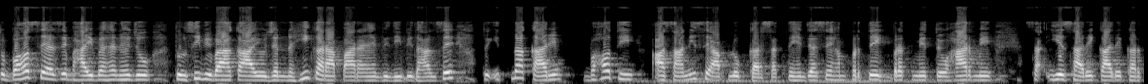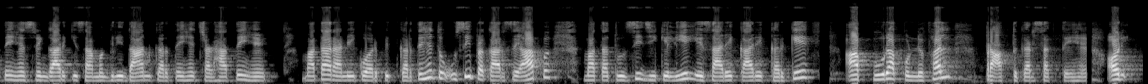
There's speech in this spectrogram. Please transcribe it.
तो बहुत से ऐसे भाई बहन है जो तुलसी विवाह का आयोजन नहीं करा पा रहे हैं विधि विधान से तो इतना कार्य बहुत ही आसानी से आप लोग कर सकते हैं। जैसे हम प्रत्येक व्रत में, त्योहार में ये सारे कार्य करते हैं, श्रृंगार की सामग्री दान करते हैं, चढ़ाते हैं, माता रानी को अर्पित करते हैं तो उसी प्रकार से आप माता तुलसी जी के लिए ये सारे कार्य करके आप पूरा पुण्य फल प्राप्त कर सकते हैं। और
